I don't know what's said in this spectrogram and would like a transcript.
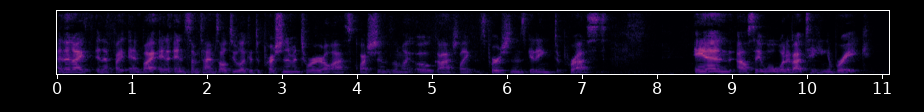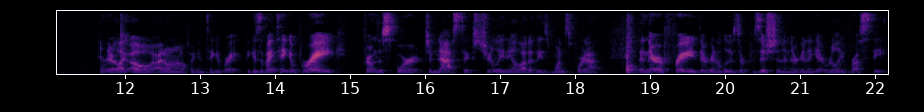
And then I and if I and by and, and sometimes I'll do like a depression inventory or I'll ask questions I'm like, oh gosh, like this person is getting depressed. And I'll say, well, what about taking a break? and they're like, oh, I don't know if I can take a break. Because if I take a break from the sport, gymnastics, cheerleading, a lot of these one sport athletes, then they're afraid they're going to lose their position and they're going to get really rusty.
